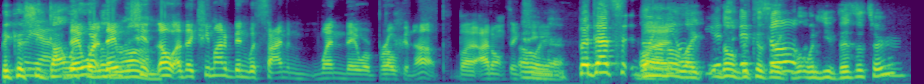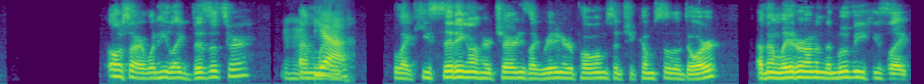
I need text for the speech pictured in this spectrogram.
because Oh, she yeah. got they were him they later she on. no like she might have been with Simon when they were broken up, but I don't think oh she. yeah but that's Oh But- no, no, don't- like it's- no, it's because so- like when he visits her. Mhm. Oh, sorry, when he like visits her Mhm. and like, Yeah. like he's sitting on her chair and he's like reading her poems and she comes to the door and then later on in the movie he's like,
